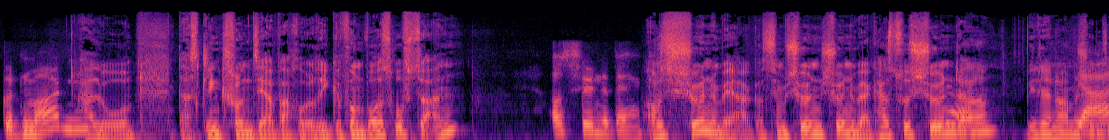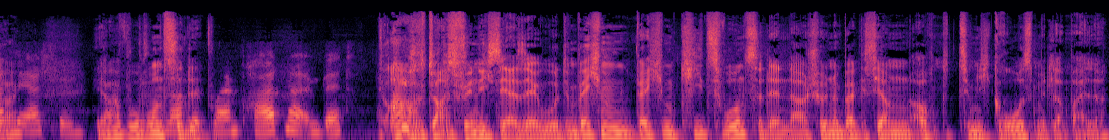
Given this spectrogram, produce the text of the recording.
Guten Morgen. Hallo. Das klingt schon sehr wach, Ulrike. Von wo aus rufst du an? Aus Schöneberg. Aus Schöneberg, aus dem schönen Schöneberg. Hast du es schön ja. da, wie der Name ja, schon sagt? Ja, sehr schön. Ja, wo wohnst du denn? mit meinem Partner im Bett. Ach, das finde ich sehr, sehr gut. In welchem, welchem Kiez wohnst du denn da? Schöneberg ist ja auch ziemlich groß mittlerweile.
